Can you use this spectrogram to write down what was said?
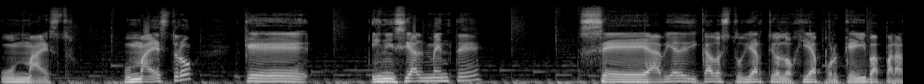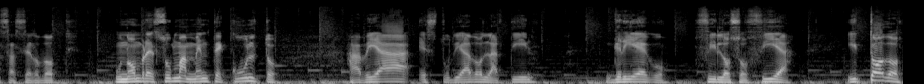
un maestro. Un maestro que inicialmente se había dedicado a estudiar teología porque iba para sacerdote. Un hombre sumamente culto. Había estudiado latín, griego, filosofía y todo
